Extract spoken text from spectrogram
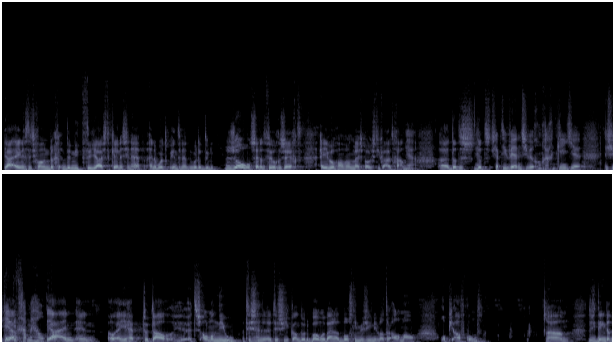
Ja, één is dat je gewoon er, niet de juiste kennis in hebt. En er wordt op internet wordt natuurlijk zo ontzettend veel gezegd. En je wil gewoon van het meest positieve uitgaan. Ja. Uh, dat is, dat is... Dus je hebt die wens, je wil gewoon graag een kindje. Dus je denkt, dit gaat me helpen. Ja, en, en, oh, en je hebt totaal... Het is allemaal nieuw. Het is een, het is, je kan door de bomen bijna het bos niet meer zien... in wat er allemaal op je afkomt. Um, dus ik denk dat,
